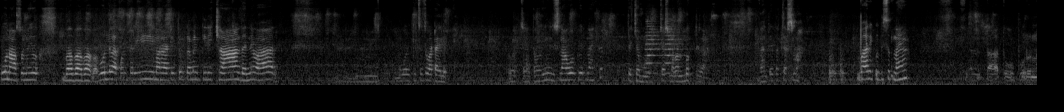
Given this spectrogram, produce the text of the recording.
कोण असून येऊ बाबा हो. बाबा बोललो कोणतरी मराठीतून कमेंट केली. छान धन्यवाद. ओळखीचंच वाटायलं रोजचं आता इंग्लिश नाव ओळखू येत नाही तर त्याच्यामुळे चष्मा घालून बघते घालते तर चष्मा. बारीक दिसत नाही तू पूर्ण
